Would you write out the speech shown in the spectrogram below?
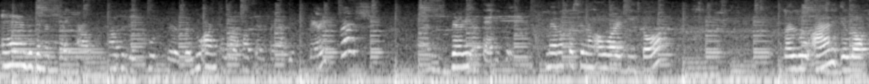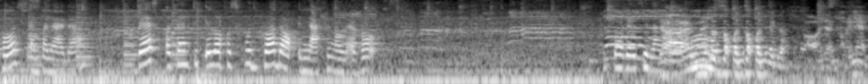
And we're gonna try out their baluan and waffles and panada. Very fresh and very authentic. Meron pa silang award dito. Baluan, Ilocos, Empanada. Best Authentic Ilocos Food Product in national level. Tutorial sila Yan, ngayon. may sapan-sapan niya. Oh, yan. Okay na yan.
